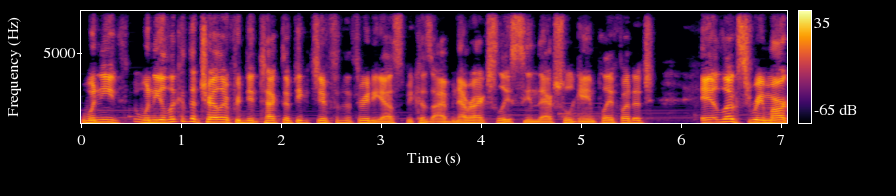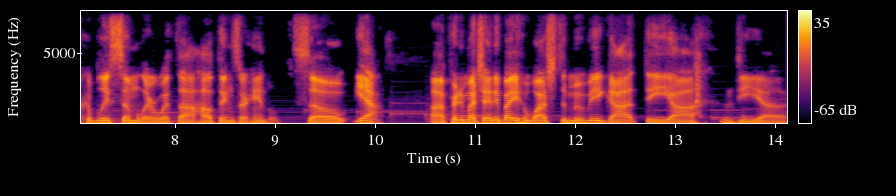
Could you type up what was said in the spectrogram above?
when you when you look at the trailer for detective pikachu for the 3ds because i've never actually seen the actual gameplay footage it looks remarkably similar with uh, how things are handled. So yeah, uh, pretty much anybody who watched the movie got the uh, the uh,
